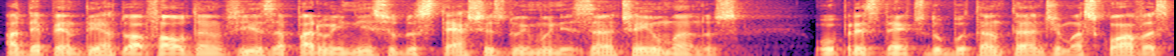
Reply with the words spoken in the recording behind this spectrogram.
a depender do aval da Anvisa para o início dos testes do imunizante em humanos. O presidente do Butantan, Dimas Covas,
